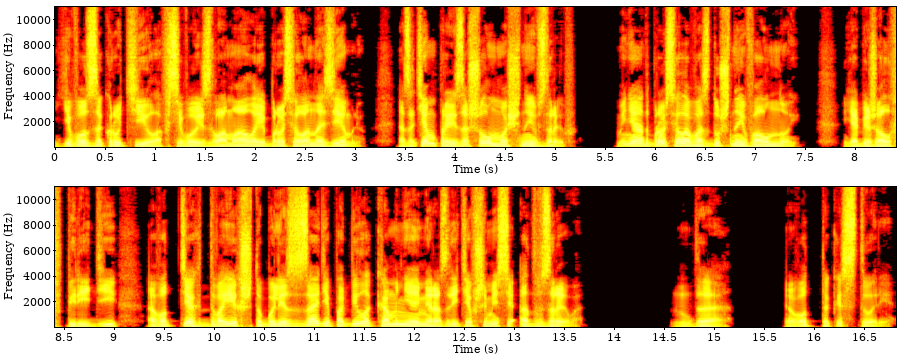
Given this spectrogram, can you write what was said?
Его закрутило, всего изломало и бросило на землю, а затем произошел мощный взрыв. Меня отбросило воздушной волной. Я бежал впереди, а вот тех двоих, что были сзади, побило камнями, разлетевшимися от взрыва. Да, вот так история.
